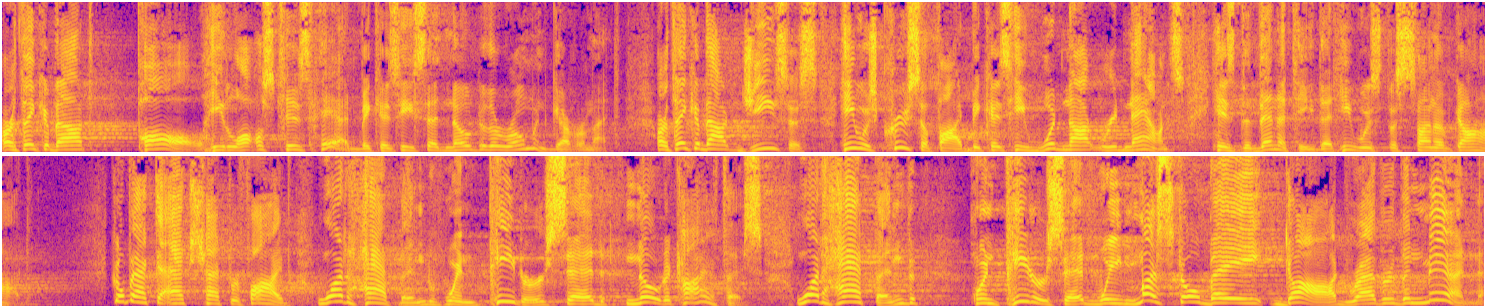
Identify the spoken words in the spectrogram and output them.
Or think about Paul. He lost his head because he said no to the Roman government. Or think about Jesus. He was crucified because he would not renounce his divinity, that he was the Son of God. Go back to Acts chapter 5. What happened when Peter said no to Caiaphas? What happened when Peter said we must obey God rather than men?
